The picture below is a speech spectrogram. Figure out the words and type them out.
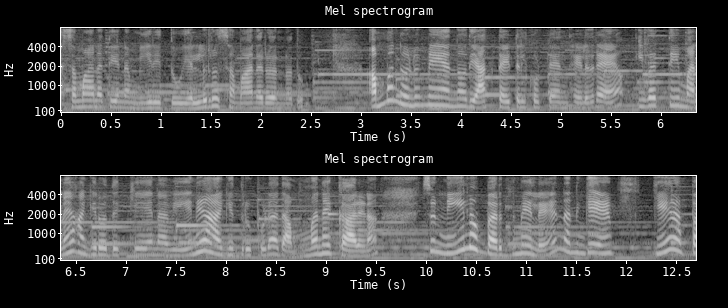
ಅಸಮಾನತೆಯನ್ನು ಮೀರಿದ್ದು, ಎಲ್ಲರೂ ಸಮಾನರು ಅನ್ನೋದು. ಅಮ್ಮನ ಒಲುಮೆ ಅನ್ನೋದು ಯಾಕೆ ಟೈಟಲ್ ಕೊಟ್ಟೆ ಅಂತ ಹೇಳಿದ್ರೆ, ಇವತ್ತಿ ಮನೆ ಆಗಿರೋದಕ್ಕೆ ನಾವು ಏನೇ ಆಗಿದ್ರೂ ಕೂಡ ಅದು ಅಮ್ಮನೇ ಕಾರಣ. ಸೊ ನೀಲು ಬರೆದ ಮೇಲೆ ನನಗೆ, ಏನಪ್ಪ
